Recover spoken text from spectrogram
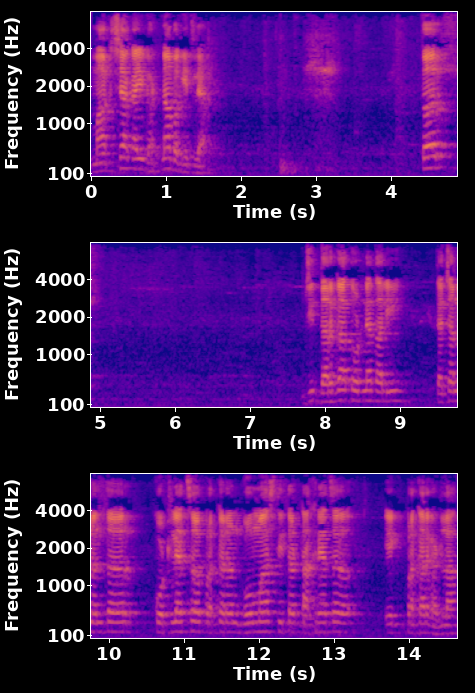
मागच्या काही घटना बघितल्या तर जी दर्गा तोडण्यात आली त्याच्यानंतर कोठल्याचं प्रकरण गोमास तिथं टाकण्याचं एक प्रकार घडला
